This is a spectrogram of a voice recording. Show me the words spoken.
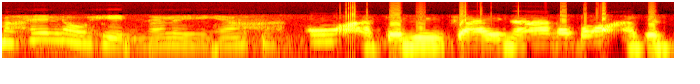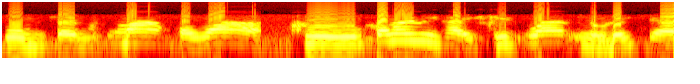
มาให้เราเห็นอะไรอย่างเงี้ยค่ะก็อาจจะดีใจนะ แล้วก็อาจจะภูมิใจมากๆ เพราะว่า คือก็ไม่มีใครคิดว่าหนูเล็กจะ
